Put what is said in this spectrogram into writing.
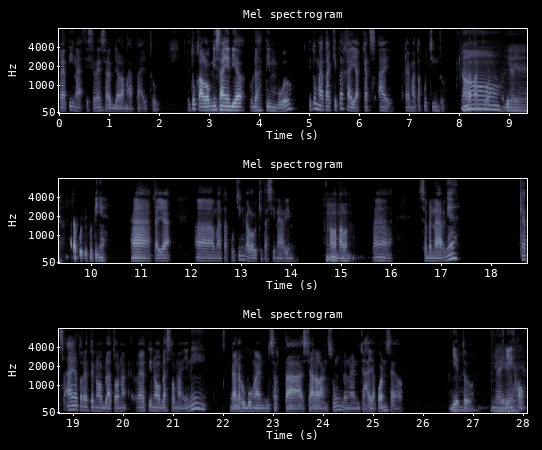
retina, istilahnya sel di dalam mata itu. Itu kalau misalnya dia udah timbul, itu mata kita kayak cat's eye, kayak mata kucing tuh. Oh, gitu. iya iya iya. Ada putih-putihnya. Nah, kayak eh, mata kucing kalau kita sinarin malam-malam. Nah, sebenarnya cat's eye atau retinoblastoma, retinoblastoma ini nggak ada hubungan serta secara langsung dengan cahaya ponsel. Gitu. Ya, Jadi ya, ini ya. hoax.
